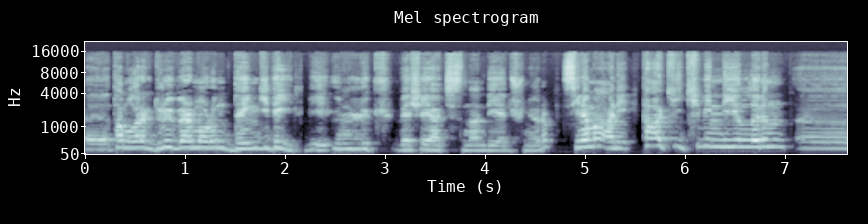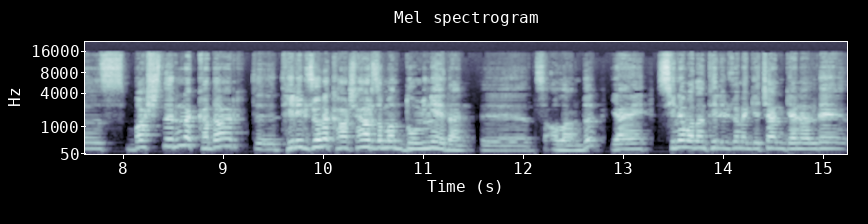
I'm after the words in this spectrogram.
e, tam olarak Drew Barrymore'un dengi değil. Bir ünlülük ve şey açısından diye düşünüyorum. Sinema hani ta ki 2000'li yılların e, başlarına kadar e, televizyona karşı her zaman domine eden e, alandı. Yani sinemadan televizyona geçen genelde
